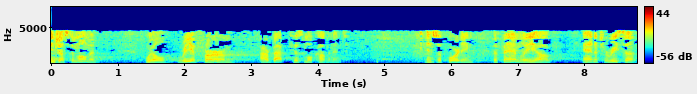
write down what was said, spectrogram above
In just a moment, we'll reaffirm our baptismal covenant in supporting the family of Anna Teresa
